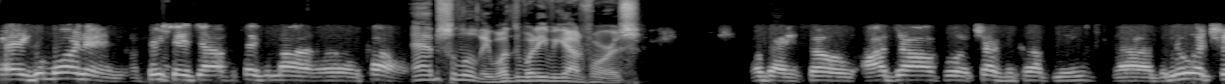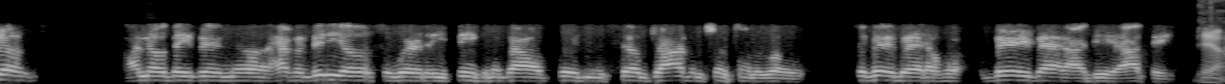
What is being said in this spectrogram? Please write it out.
Hey, good morning. I appreciate y'all for taking my uh, call. Absolutely. What, what have you got for us? Okay, so I job for a trucking company. Uh, the newer trucks, I know they've been uh, having videos to where they're thinking about putting self-driving trucks on the road. It's a very bad, a very bad idea, I think. Yeah.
